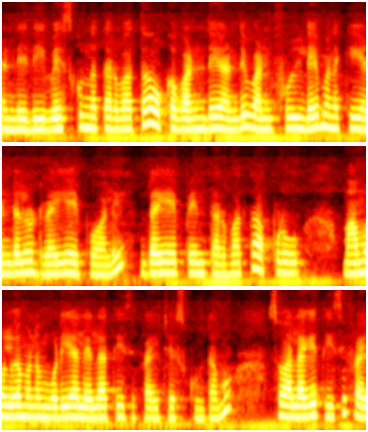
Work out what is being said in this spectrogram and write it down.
అండ్ ఇది వేసుకున్న తర్వాత ఒక వన్ డే అండి. వన్ ఫుల్ డే మనకి ఎండలో డ్రై అయిపోవాలి. డ్రై అయిపోయిన తర్వాత అప్పుడు మామూలుగా మనం వడియాలు ఎలా తీసి ఫ్రై చేసుకుంటాము సో అలాగే తీసి ఫ్రై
